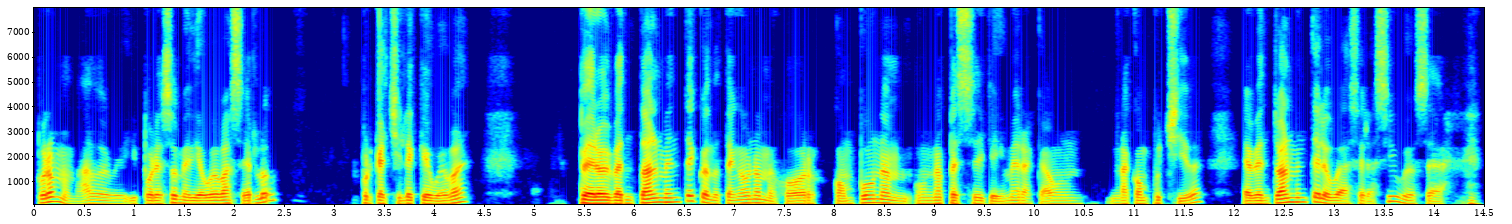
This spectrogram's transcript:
puro mamado, güey. Y por eso me dio hueva hacerlo. Porque al chile que hueva. Pero eventualmente cuando tenga una mejor compu, una, una PC gamer acá, una compu chida, eventualmente le voy a hacer así, güey. O sea,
